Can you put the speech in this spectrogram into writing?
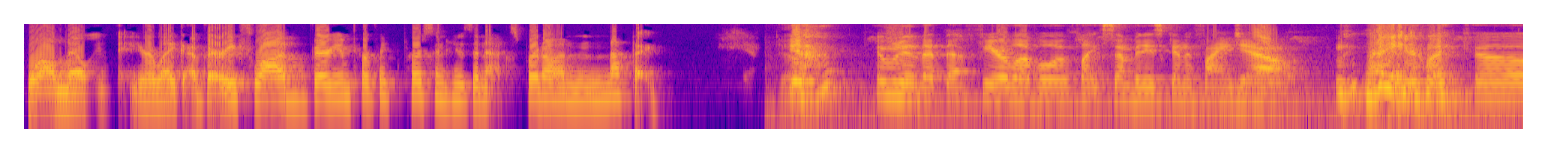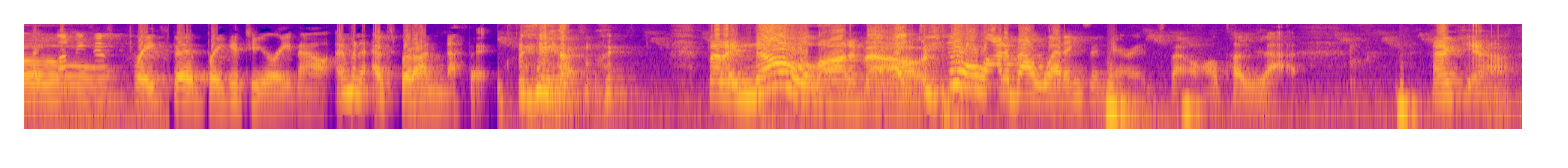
while knowing that you're like a very flawed, very imperfect person who's an expert on nothing. Yeah. yeah. And that, that fear level of like somebody's going to find you out. Right. you're like, oh. Like, let me just break, the, break it to you right now. I'm an expert on nothing. yeah. Like, but I know a lot about. I know a lot about weddings and marriage, though. I'll tell you that. Heck yeah.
